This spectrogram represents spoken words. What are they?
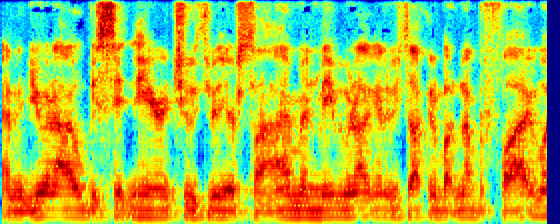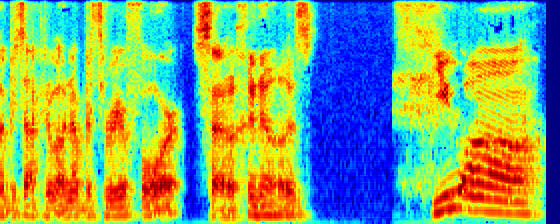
I mean, you and I will be sitting here in two, three years' time, and maybe we're not going to be talking about number five. We might be talking about number three or four. So who knows? You are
